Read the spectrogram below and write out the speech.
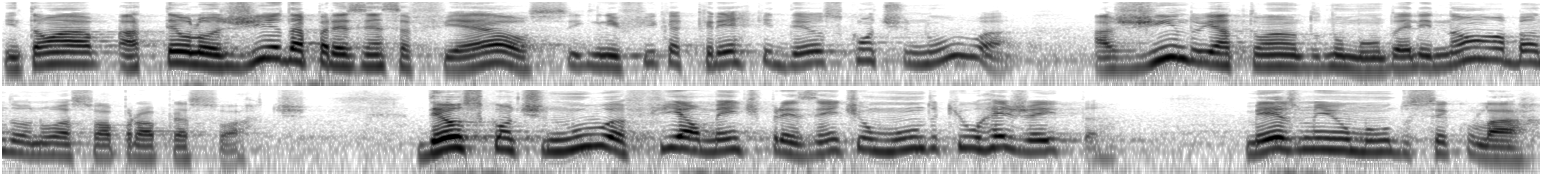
Então, a, a, teologia da presença fiel significa crer que Deus continua agindo e atuando no mundo, ele não abandonou a sua própria sorte. Deus continua fielmente presente em um mundo que o rejeita, mesmo em um mundo secular.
